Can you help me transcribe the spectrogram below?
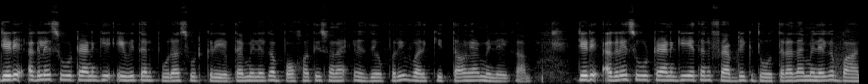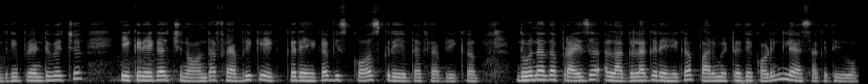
ਜਿਹੜੇ ਅਗਲੇ ਸੂਟ ਰਹਿਣਗੇ, ਇਹ ਵੀ ਤੁਹਾਨੂੰ ਪੂਰਾ ਸੂਟ ਕਰੇਬ ਦਾ ਮਿਲੇਗਾ, ਬਹੁਤ ਹੀ ਸੋਹਣਾ ਇਸ ਦੇ ਉੱਪਰ ਹੀ ਵਰਕ ਕੀਤਾ ਹੋਇਆ ਮਿਲੇਗਾ। ਜਿਹੜੇ ਅਗਲੇ ਸੂਟ ਰਹਿਣਗੇ, ਇਹ ਤੁਹਾਨੂੰ ਫੈਬਰਿਕ ਦੋ ਤਰ੍ਹਾਂ ਦਾ ਮਿਲੇਗਾ, ਬਾਂਦਨੀ ਪ੍ਰਿੰਟ ਵਿੱਚ, ਇੱਕ ਰਹੇਗਾ ਚਨੌਨ ਦਾ ਫੈਬਰਿਕ ਇੱਕ ਰਹੇਗਾ ਵਿਸਕੋਸ ਕਰੇਵ ਦਾ ਫੈਬਰਿਕ ਦੋਨਾਂ ਦਾ ਪ੍ਰਾਈਸ ਅਲੱਗ-ਅਲੱਗ ਰਹੇਗਾ, ਪਰ ਮੀਟਰ ਦੇ ਅਕੋਰਡਿੰਗ ਲੈ ਸਕਦੇ ਹੋ।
